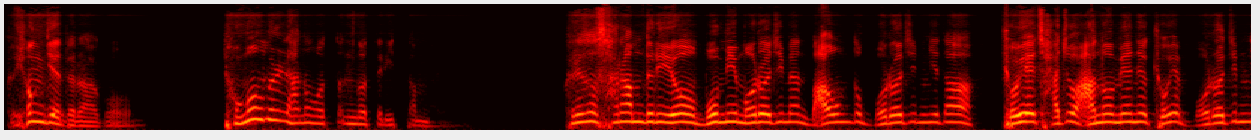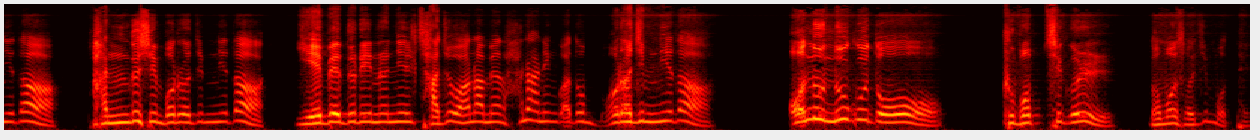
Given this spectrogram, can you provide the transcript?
그 형제들하고 경험을 나누었던 것들이 있단 말이에요. 그래서 사람들이요, 몸이 멀어지면 마음도 멀어집니다. 교회 자주 안 오면요, 교회 멀어집니다. 반드시 멀어집니다. 예배 드리는 일 자주 안 하면 하나님과도 멀어집니다. 어느 누구도 그 법칙을 넘어서지 못해요.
